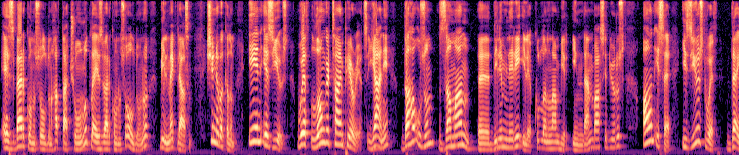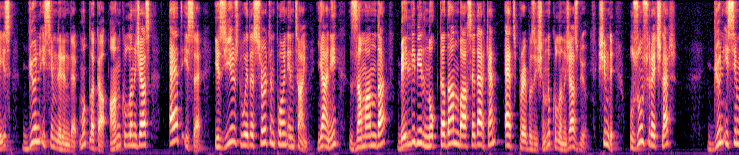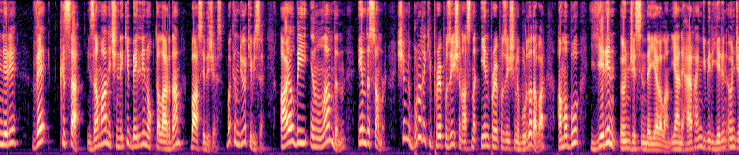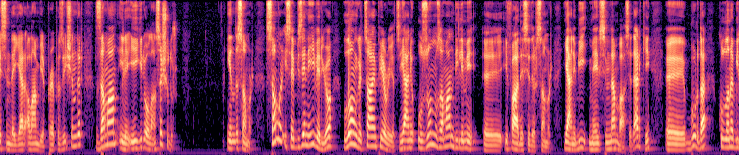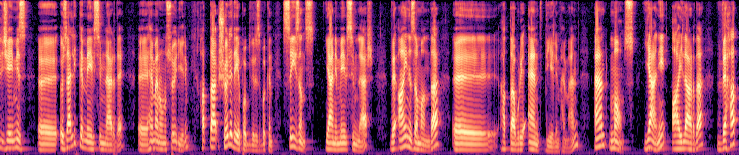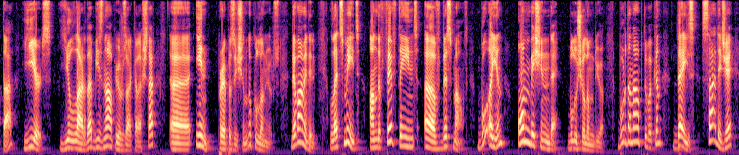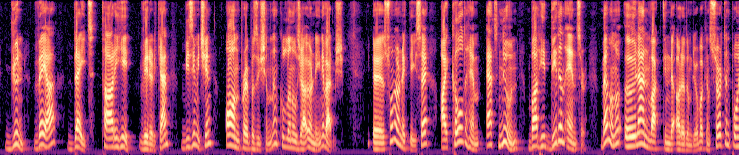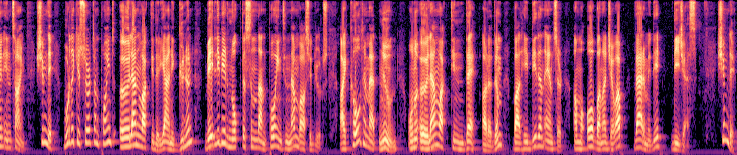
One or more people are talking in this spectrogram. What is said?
ezber konusu olduğunu hatta çoğunlukla ezber konusu olduğunu bilmek lazım. Şimdi bakalım in is used with longer time periods yani daha uzun zaman e, dilimleri ile kullanılan bir in'den bahsediyoruz. On ise is used with days gün isimlerinde mutlaka on kullanacağız At ise is used with a certain point in time. Yani zamanda belli bir noktadan bahsederken at preposition'ını kullanacağız diyor. Şimdi uzun süreçler, gün isimleri ve kısa zaman içindeki belli noktalardan bahsedeceğiz. Bakın diyor ki bize I'll be in London in the summer. Şimdi buradaki preposition aslında in preposition'ı burada da var ama bu yerin öncesinde yer alan yani herhangi bir yerin öncesinde yer alan bir preposition'dır. Zaman ile ilgili olansa şudur in the summer. Summer ise bize neyi veriyor? Longer time periods yani uzun zaman dilimi e, ifadesidir summer. Yani bir mevsimden bahseder ki e, burada kullanabileceğimiz e, özellikle mevsimlerde e, hemen onu söyleyelim. Hatta şöyle de yapabiliriz bakın seasons yani mevsimler ve aynı zamanda e, hatta buraya and diyelim hemen and months yani aylarda ve hatta years yıllarda biz ne yapıyoruz arkadaşlar? Ee, in preposition'ını kullanıyoruz. Devam edelim. Let's meet on the 15th of this month. Bu ayın 15'inde buluşalım diyor. Burada ne yaptı bakın? Days sadece gün veya date tarihi verirken bizim için on preposition'ının kullanılacağı örneğini vermiş. Ee, son örnekte ise I called him at noon but he didn't answer. Ben onu öğlen vaktinde aradım diyor. Bakın certain point in time. Şimdi buradaki certain point öğlen vaktidir. Yani günün belli bir noktasından, pointinden bahsediyoruz. I called him at noon. Onu öğlen vaktinde aradım. But he didn't answer. Ama o bana cevap vermedi diyeceğiz. Şimdi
